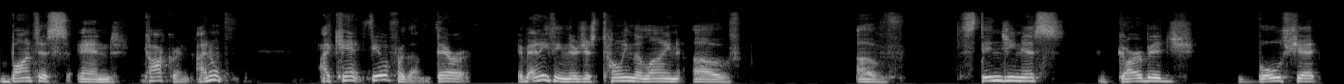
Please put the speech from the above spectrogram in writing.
Bontis and Cochrane. I don't I can't feel for them. They're if anything, they're just toeing the line of of stinginess, garbage, bullshit,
